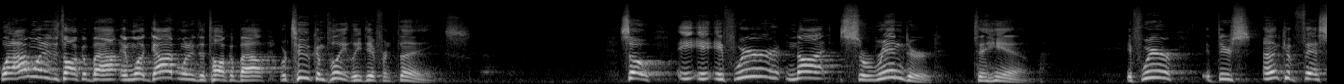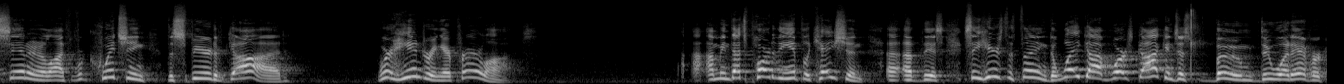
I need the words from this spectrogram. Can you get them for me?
what I wanted to talk about and what God wanted to talk about were two completely different things. So if we're not surrendered to Him, if we're if there's unconfessed sin in our life, if we're quenching the Spirit of God, we're hindering our prayer lives. I mean, that's part of the implication uh, of this. See, here's the thing the way God works, God can just boom, do whatever.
